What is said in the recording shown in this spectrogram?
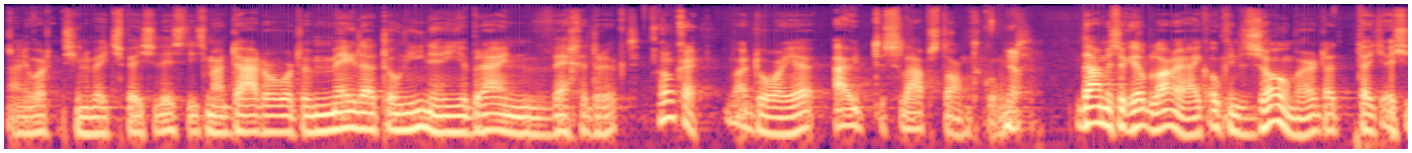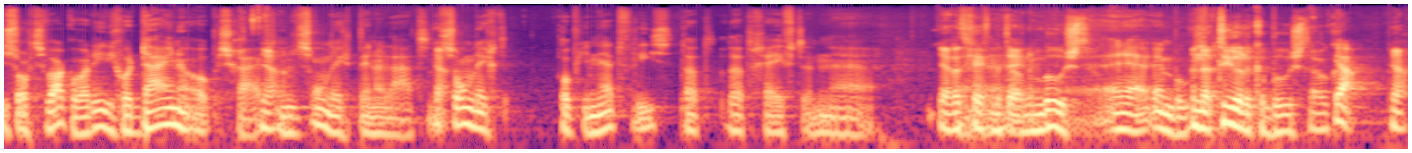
Nou, nu wordt het misschien een beetje specialistisch, maar daardoor wordt er melatonine in je brein weggedrukt. Oké. waardoor je uit de slaapstand komt. Ja. Daarom is het ook heel belangrijk, ook in de zomer, dat, dat je als je ochtends wakker wordt, die gordijnen openschuift Ja. en het zonlicht binnenlaat. Ja. Het zonlicht op je netvlies, dat, dat geeft een, eh, Ja, dat geeft Eh, meteen een boost. eh, een boost. Een natuurlijke boost ook. Ja. Ja.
